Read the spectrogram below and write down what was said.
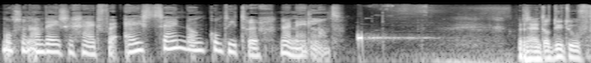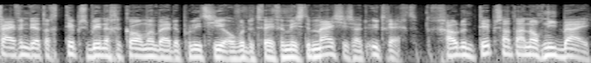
Mocht zijn aanwezigheid vereist zijn, dan komt hij terug naar Nederland. Er zijn tot nu toe 35 tips binnengekomen bij de politie over de twee vermiste meisjes uit Utrecht. De gouden tip zat daar nog niet bij.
